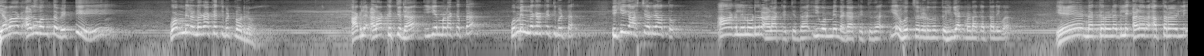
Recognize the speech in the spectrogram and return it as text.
ಯಾವಾಗ ಅಳುವಂಥ ವ್ಯಕ್ತಿ ಒಮ್ಮೆಲೆ ನಗಾಕತ್ತಿ ಬಿಟ್ಟು ನೋಡ್ರಿ ಆಗಲೇ ಅಳಾಕತ್ತಿದ, ಈಗೇನು ಮಾಡಾಕತ್ತ? ಒಮ್ಮೆಲೆ ನಗಾಕತ್ತಿ ಬಿಟ್ಟ. ಈಗೀಗ ಆಶ್ಚರ್ಯ ಆಯ್ತು. ಆಗಲೇ ನೋಡಿದ್ರೆ ಅಳಾಕತ್ತಿದ್ದ, ಈ ಒಮ್ಮೆ ನಗಾಕತ್ತಿದ್ದ, ಏನು ಹುಚ್ಚರ ಹಿಡಿದಂತು ಹಿಂಗ್ಯಾಕೆ ಮಾಡಾಕತ್ತ ನೀವು? ಏ ನಕ್ಕರ ನಗಲಿ, ಅಳರ ಹತ್ತರ ಅಳಲಿ.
